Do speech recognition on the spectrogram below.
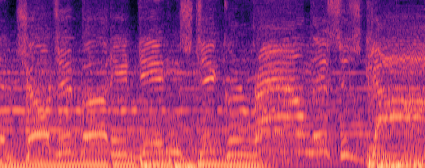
to Georgia, but he didn't stick around. This is God.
